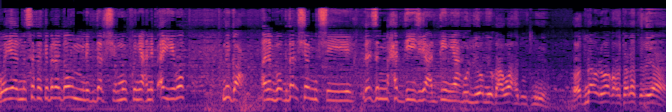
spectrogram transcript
وهي المسافة كبيرة قوي ما نقدرش ممكن يعني في أي وقت نقع. أنا ما بقدرش أمشي لازم حد يجي يعديني يعني. كل يوم يقع واحد واثنين. عدنا وقعوا ثلاث عيال.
